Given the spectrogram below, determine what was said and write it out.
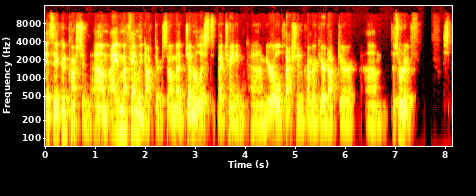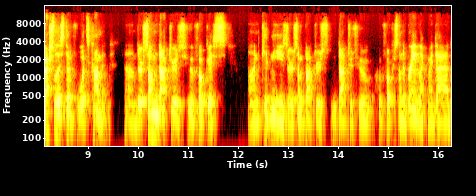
it's a good question. Um, I'm a family doctor, so I'm a generalist by training. Um, you're old fashioned primary care doctor, um, the sort of specialist of what's common. Um, there are some doctors who focus on kidneys, or some doctors doctors who who focus on the brain, like my dad.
